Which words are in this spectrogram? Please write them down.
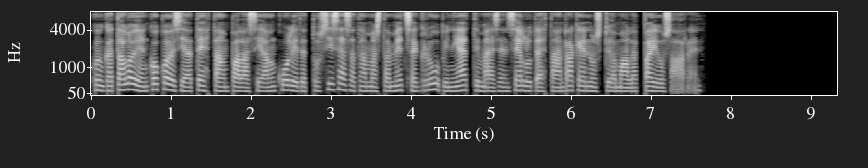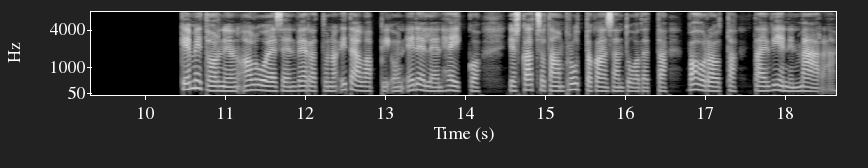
kuinka talojen kokoisia tehtaanpalasia on kuljetettu sisäsatamasta Metsä Groupin jättimäisen sellutehtaan rakennustyömaalle Pajusaareen. Kemitornion alueeseen verrattuna Itä-Lappi on edelleen heikko, jos katsotaan bruttokansantuotetta, vaurautta tai viennin määrää.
